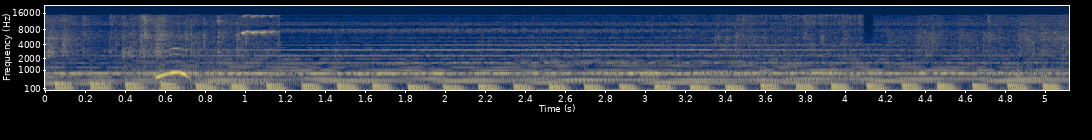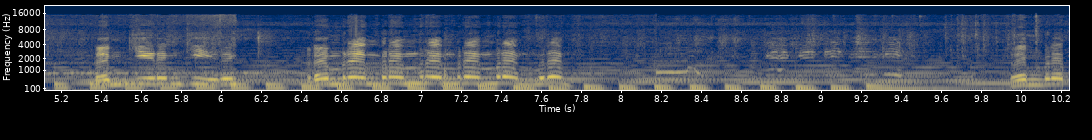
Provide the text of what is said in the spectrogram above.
Rem ki, rem ki, rem, rem, rem, rem, rem, rem, rem, rem, rem, rem.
